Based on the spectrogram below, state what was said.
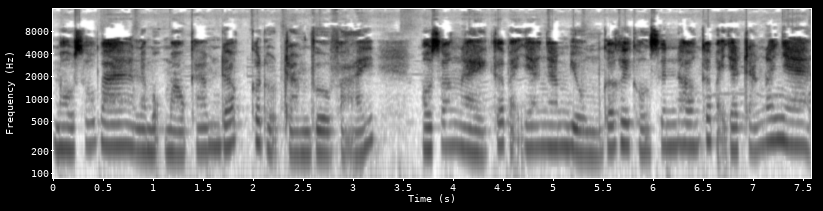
Màu số 3 là một màu cam đất có độ trầm vừa phải. Màu son này các bạn da ngâm dùng có khi còn xinh hơn các bạn da trắng đó nha.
